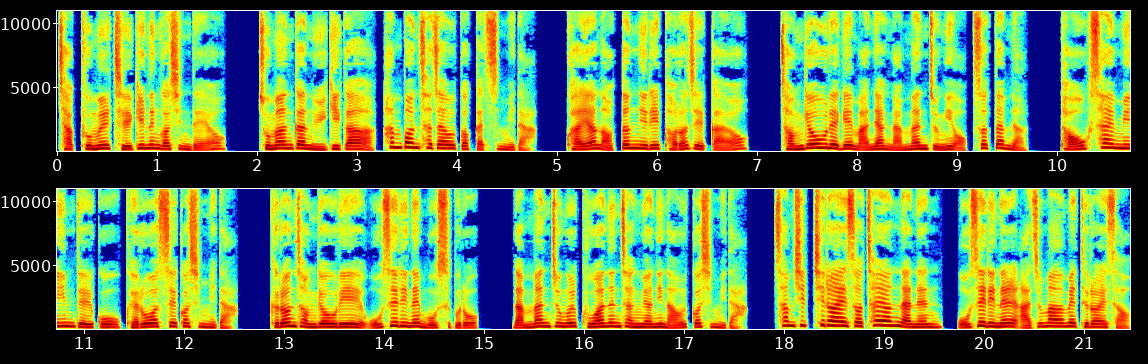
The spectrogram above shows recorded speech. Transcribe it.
작품을 즐기는 것인데요. 조만간 위기가 한번 찾아올 것 같습니다. 과연 어떤 일이 벌어질까요? 정겨울에게 만약 남만중이 없었다면 더욱 삶이 힘들고 괴로웠을 것입니다. 그런 정겨울이 오세린의 모습으로 남만중을 구하는 장면이 나올 것입니다. 37화에서 차연나는 오세린을 아주 마음에 들어해서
